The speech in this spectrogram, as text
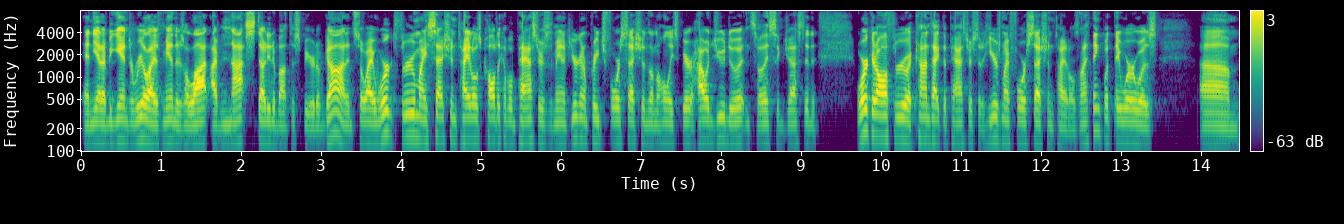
and yet I began to realize, man, there's a lot I've not studied about the Spirit of God. And so I worked through my session titles, called a couple pastors, and man, if you're going to preach four sessions on the Holy Spirit, how would you do it? And so they suggested, work it all through. I contacted the pastor, said, here's my four session titles, and I think what they were was. Um,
